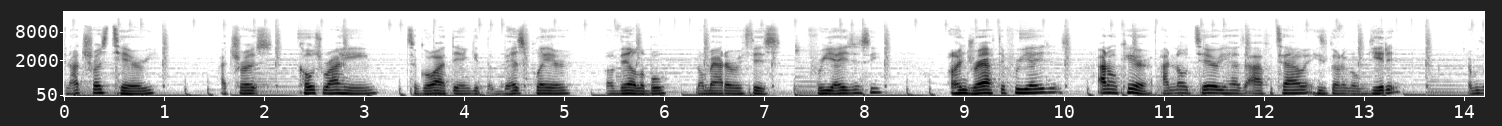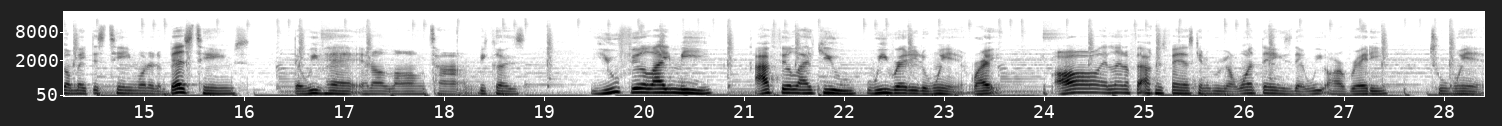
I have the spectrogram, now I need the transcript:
and I trust Terry. I trust Coach Raheem to go out there and get the best player available, no matter if it's free agency, undrafted free agents. I don't care. I know Terry has eye for talent. He's gonna go get it, and we're gonna make this team one of the best teams that we've had in a long time because you feel like me I feel like you, we ready to win, right? If all Atlanta Falcons fans can agree on one thing is that we are ready to win,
